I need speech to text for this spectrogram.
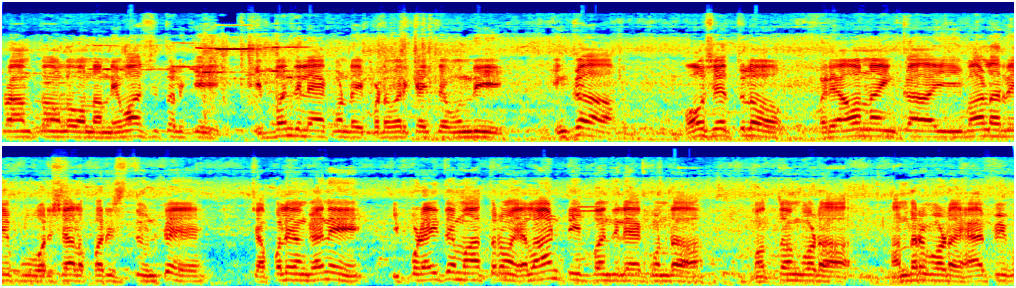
ప్రాంతంలో ఉన్న నివాసితులకి ఇబ్బంది లేకుండా ఇప్పటివరకైతే ఉంది. ఇంకా భవిష్యత్తులో మరి ఏమన్నా ఇంకా ఇవాళ రేపు వర్షాల పరిస్థితి ఉంటే చెప్పలేం కానీ ఇప్పుడైతే మాత్రం ఎలాంటి ఇబ్బంది లేకుండా మొత్తం కూడా అందరూ కూడా హ్యాపీగా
